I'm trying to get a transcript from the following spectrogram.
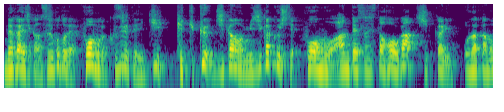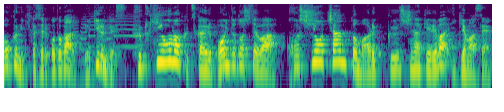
長い時間することで、フォームが崩れていき、結局、時間を短くして、フォームを安定させた方が、しっかりお腹の奥に効かせることができるんです。腹筋をうまく使えるポイントとしては、腰をちゃんと丸くしなければいけません。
